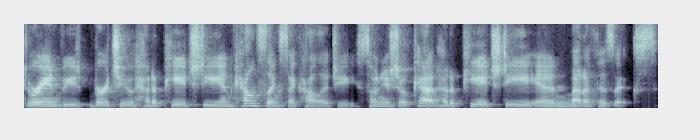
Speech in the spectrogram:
Doreen Virtue had a PhD in counseling psychology. Sonia Choquette had a PhD in metaphysics.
